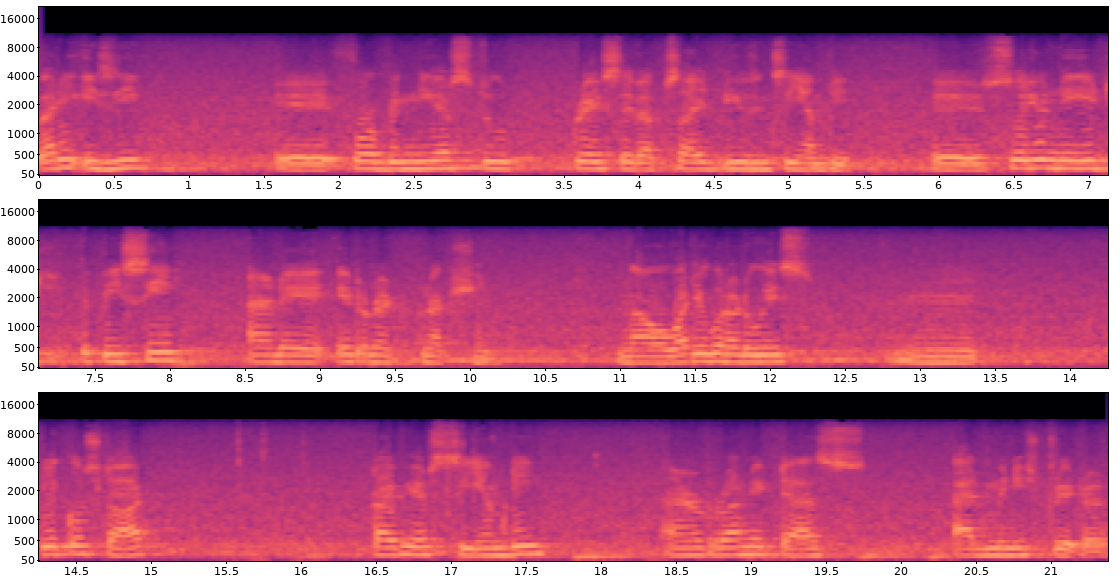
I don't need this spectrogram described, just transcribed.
very easy uh, for beginners to trace a website using CMD. Uh, so you need a PC and a internet connection. Now what you're gonna do is um, click on start, type here CMD and run it as administrator.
